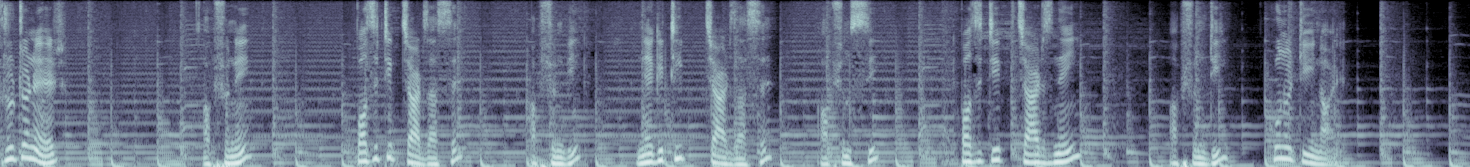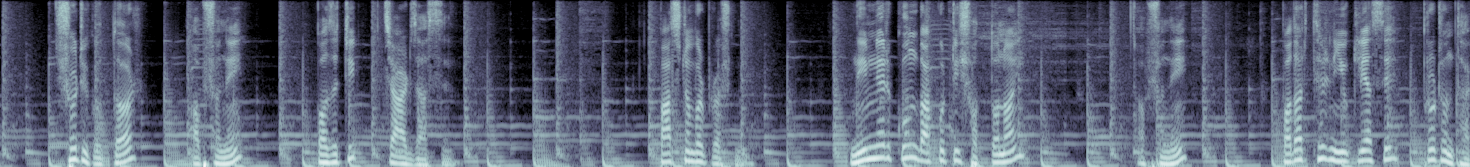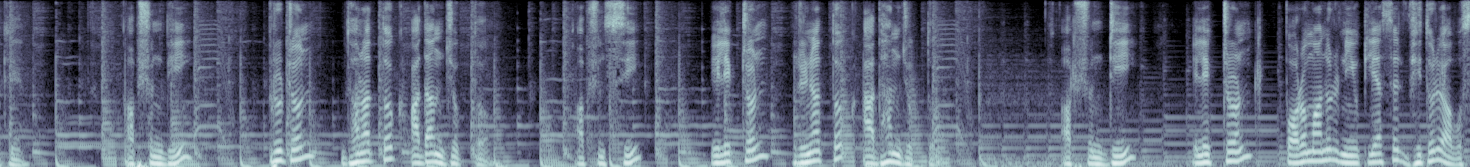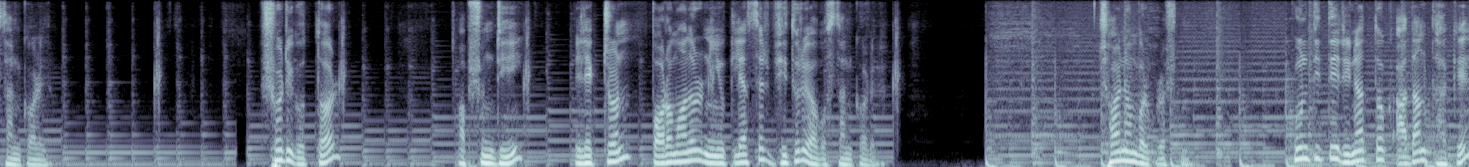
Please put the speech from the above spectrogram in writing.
প্রোটনের option A positive charge আছে option B negative charge আছে option C positive charge নেই option D কোনোটি নয়। সঠিক উত্তর অপশন এ পজিটিভ চার্জ আছে। পাঁচ নম্বর প্রশ্ন, নিম্নের কোন বাক্যটি সত্য নয়? অপশন এ পদার্থের নিউক্লিয়াসে প্রোটন থাকে। অপশন বি, প্রোটন ধনাত্মক আধানযুক্ত অপশন সি, ইলেকট্রন ঋণাত্মক আধানযুক্ত। অপশন ডি, ইলেকট্রন পরমাণুর নিউক্লিয়াসের ভিতরে অবস্থান করে। সঠিক উত্তর, অপশন ডি, ইলেকট্রন পরমাণুর নিউক্লিয়াসের ভিতরে অবস্থান করে। ছয় নম্বর প্রশ্ন, কোনটিতে ঋণাত্মক আদান থাকে?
